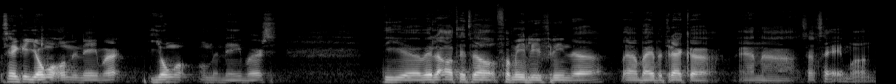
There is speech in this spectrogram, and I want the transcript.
zeker jonge ondernemer, jonge ondernemers, die eh, willen altijd wel familie, vrienden eh, bij betrekken. En eh zeggen ze, hé hey man,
